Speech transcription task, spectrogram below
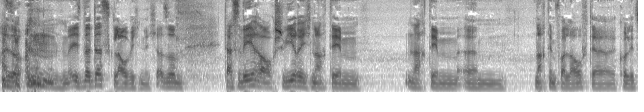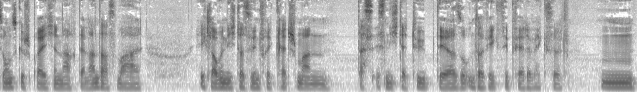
Also das glaube ich nicht. Also das wäre auch schwierig nach dem, nach dem, ähm, nach dem Verlauf der Koalitionsgespräche nach der Landtagswahl. Ich glaube nicht, dass Winfried Kretschmann das ist nicht der Typ, der so unterwegs die Pferde wechselt. Hm,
